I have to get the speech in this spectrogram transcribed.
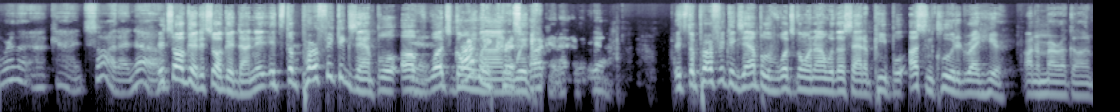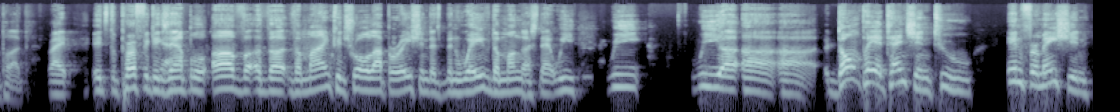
where the? Oh, God, I saw it. I know. It's all good. It's all good, Don. It- It's the perfect example of Yeah. what's going Probably on Chris with. Yeah. It's the perfect example of what's going on with us out of people, us included, right here on America Unplugged. Right? It's the perfect Yeah. example of uh, the the mind control operation that's been waved among us. That we we we uh, uh, uh, don't pay attention to information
